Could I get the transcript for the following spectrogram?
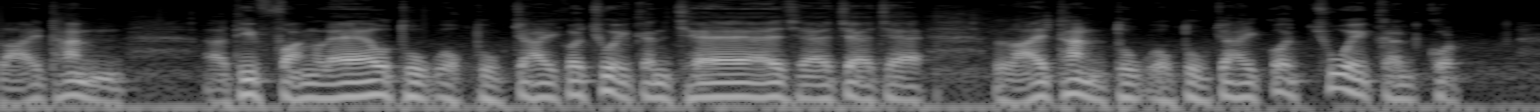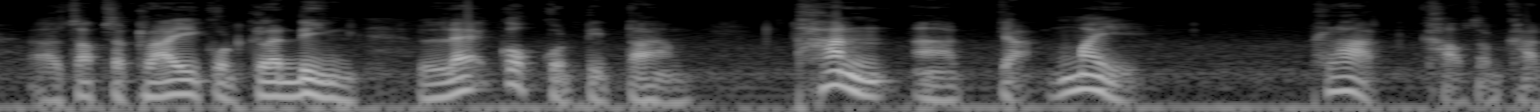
หลายท่าน ที่ฟังแล้วถูกอกถูกใจก็ช่วยกันแชร์แชร์แชร์แชร์หลายท่านถูกอกถูกใจก็ช่วยกันกดซับสไคร b e กดกระดิ่ง และก็กดติดตาม ท่านอาจจะไม่พลาดข่าวสำคัญ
